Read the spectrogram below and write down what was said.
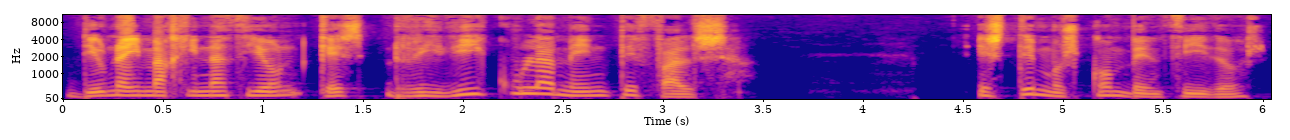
de una imaginación que es ridículamente falsa. Estemos convencidos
